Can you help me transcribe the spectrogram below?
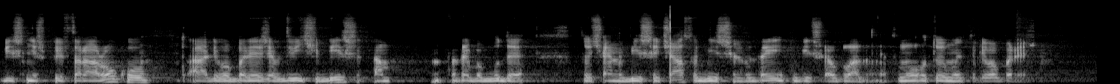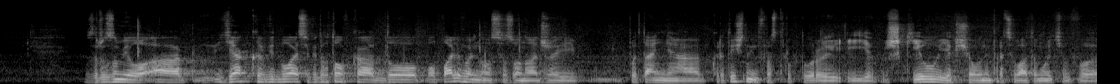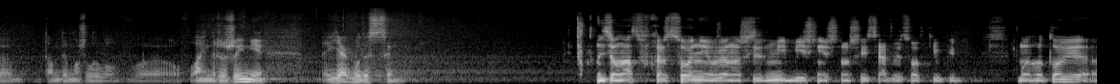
більш ніж півтора року, а лівобережжя вдвічі більше, там треба буде звичайно більше часу, більше людей, більше обладнання. Тому готуємо до лівобережжя. Зрозуміло. А як відбувається підготовка до опалювального сезону? Адже і питання критичної інфраструктури і шкіл, якщо вони працюватимуть в там, де можливо, в офлайн режимі. Як буде з цим? У нас в Херсоні вже на більш ніж на 60% під ми готові.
